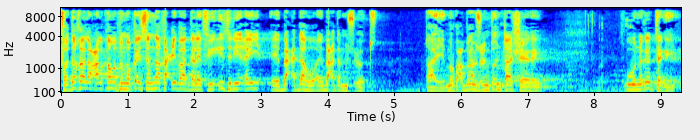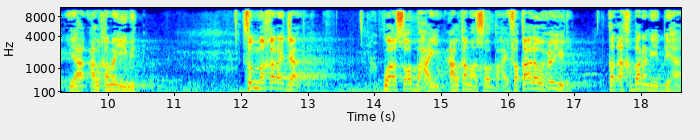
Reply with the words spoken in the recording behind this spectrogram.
fadakhala calqamat ibnu qays annaqaci baa galay fii itri ay bacdahu ay bacda mascuud ayib markuu cabdullah mascuud intuu intaa sheegay uu naga tegey yaa calqama yimid uma kharaja waa soo baxay calqamaa soo baxay faqaala wuxuu yidhi qad ahbaranii biha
